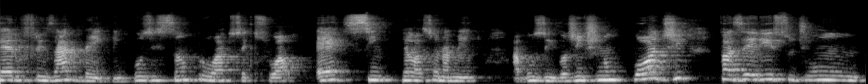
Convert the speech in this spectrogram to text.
quero frisar bem: imposição para o ato sexual é sim relacionamento abusivo. A gente não pode fazer isso de um.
